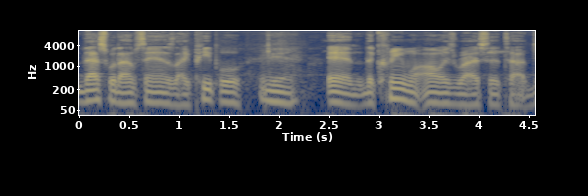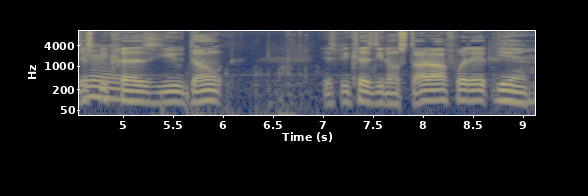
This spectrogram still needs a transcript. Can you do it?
that's what I'm saying is like people Yeah, and the cream will always rise to the top. Just Mm. because you don't just because you don't start off with it yeah,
